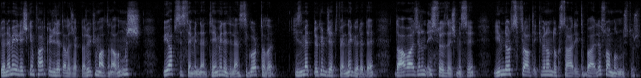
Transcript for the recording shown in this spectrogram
döneme ilişkin fark ücret alacakları hüküm altına alınmış, ÜYAP sisteminden temin edilen sigortalı hizmet döküm cetveline göre de davacının iş sözleşmesi 24.06.2019 tarihi itibariyle son bulmuştur.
